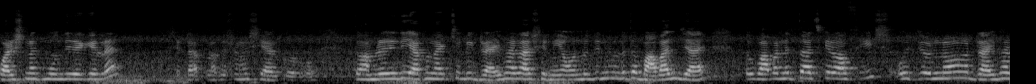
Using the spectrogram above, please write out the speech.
পরেশনাথ মন্দিরে গেলে সেটা আপনাদের সঙ্গে শেয়ার করব। তো আমরা যদি এখন অ্যাকচুয়ালি ড্রাইভার আসেনি, অন্যদিন হলে তো বাবান যায়। তো বাবানের তো আজকের অফিস ওই জন্য ড্রাইভার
